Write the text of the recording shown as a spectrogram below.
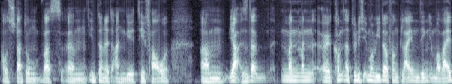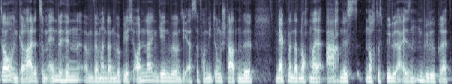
Ausstattung, was ähm, Internet angeht, TV. Ähm, ja, also da, man, man äh, kommt natürlich immer wieder von kleinen Dingen immer weiter und gerade zum Ende hin, ähm, wenn man dann wirklich online gehen will und die erste Vermietung starten will, merkt man dann nochmal, ach Mist, noch das Bügeleisen, ein Bügelbrett.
